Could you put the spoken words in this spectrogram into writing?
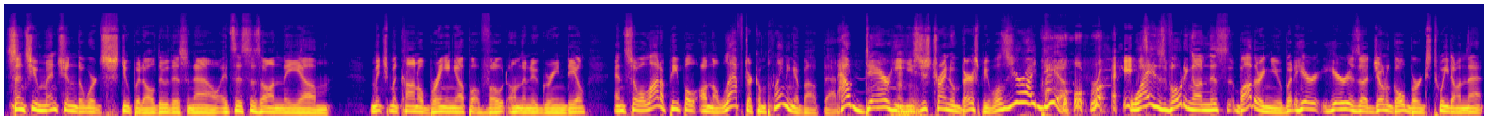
Since you mentioned the word stupid, I'll do this now. It's this is on the um, Mitch McConnell bringing up a vote on the new Green Deal. And so a lot of people on the left are complaining about that. How dare he? He's just trying to embarrass people. It's your idea. right. Why is voting on this bothering you? But here, here is uh, Jonah Goldberg's tweet on that.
